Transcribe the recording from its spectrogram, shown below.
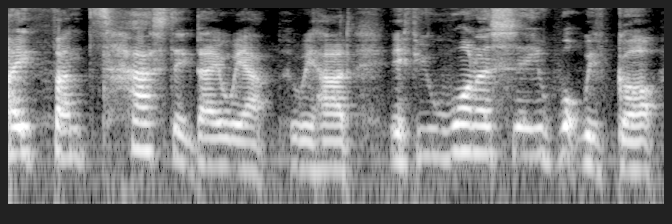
A fantastic day we had. If you want to see what we've got,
